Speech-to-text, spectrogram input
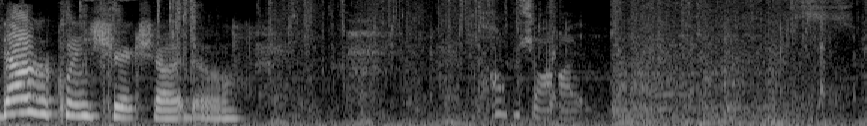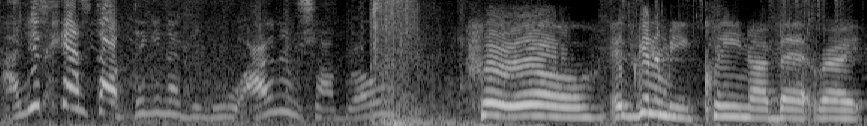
That was a clean trick shot though. pump shot. I just can't stop thinking of the new item shop, bro. For real. It's gonna be clean, I bet, right?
